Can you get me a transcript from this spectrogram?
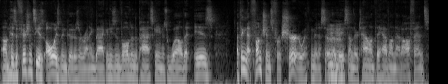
Um, his efficiency has always been good as a running back, and he's involved in the pass game as well. That is a thing that functions for sure with Minnesota based on their talent they have on that offense.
